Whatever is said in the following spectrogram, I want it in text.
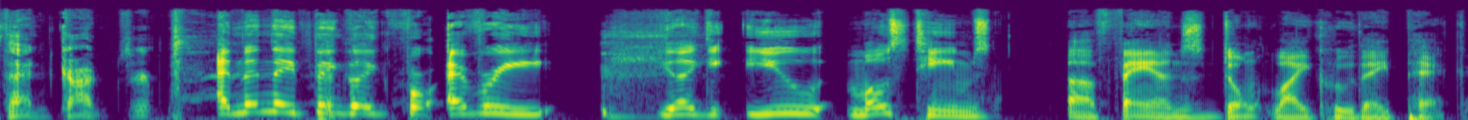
That God. And then they think like for every, like you, most teams uh, fans don't like who they pick.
